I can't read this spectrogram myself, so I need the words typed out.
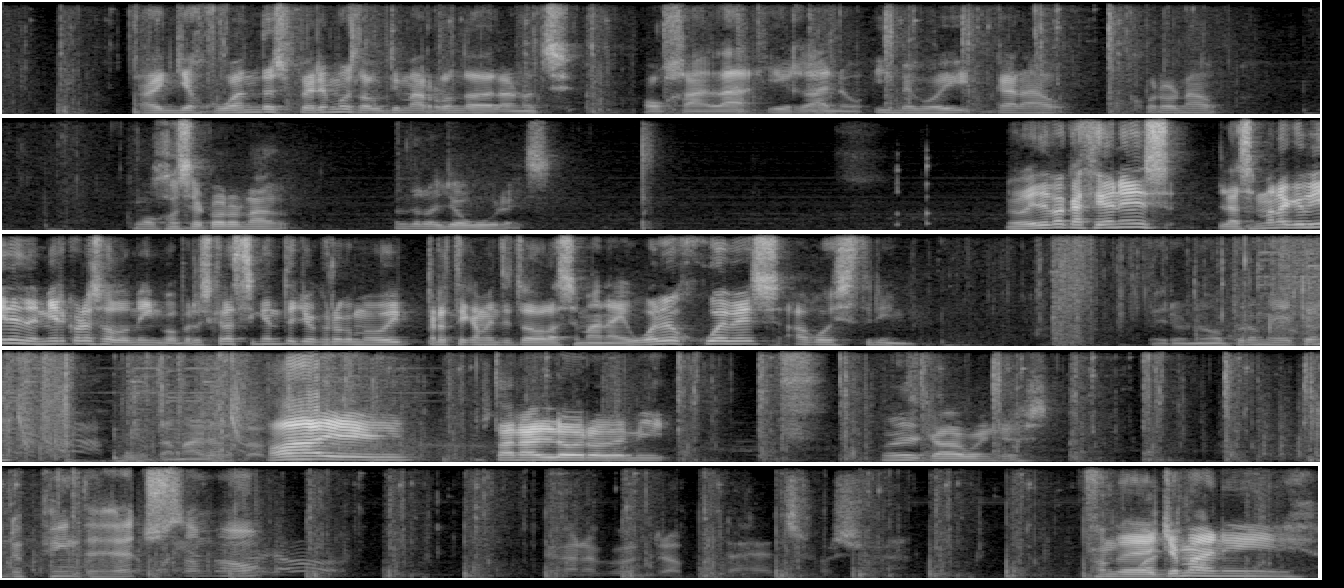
Aquí jugando, esperemos la última ronda de la noche. Ojalá y gano. Y me voy ganado, coronado. Como José Coronado, el de los yogures. Me voy de vacaciones la semana que viene de miércoles a domingo, pero es que la siguiente yo creo que me voy prácticamente toda la semana. Igual el jueves hago stream. Pero no prometo. Puta madre. ¡Ay! Están al loro de mí. Me cago en Dios. Drop on the hedge for sure. From the Germany.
